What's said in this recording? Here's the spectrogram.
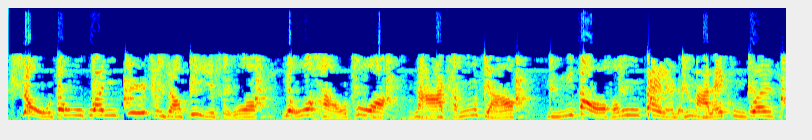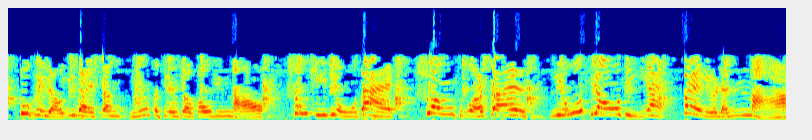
寿州关，支撑着避暑有好处，哪成想于道宏带领人马来控官，多亏了玉外甥，名字就叫高君宝，收旗就在双左山，刘小姐带领人马。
